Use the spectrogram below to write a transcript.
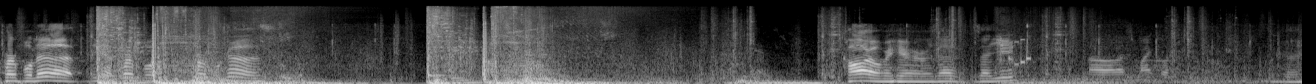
Purpled up. Yeah, purple, purple guns. Car over here. Is that is that you? No, that's Michael. Okay.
